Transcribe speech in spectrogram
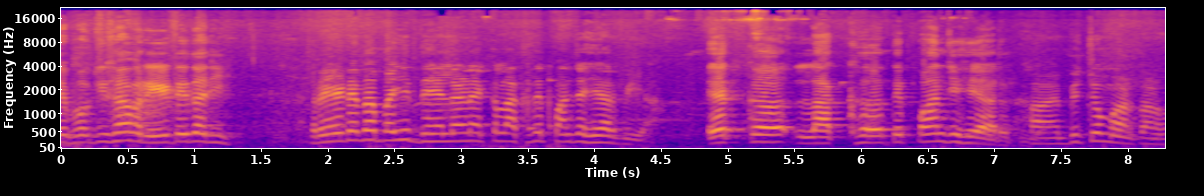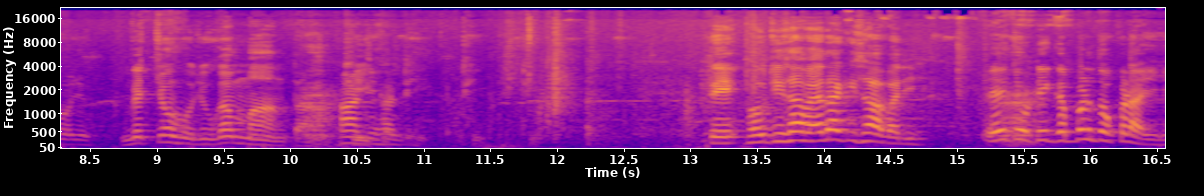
ਤੇ ਫੌਜੀ ਸਾਹਿਬ ਰੇਟ ਇਹਦਾ ਜੀ? ਰੇਟ ਇਹਦਾ ਜੀ ਦੇਣ ਲੈਣਾ 1 ਲੱਖ ਤੇ 5000 ਰੁਪਿਆ 1 ਲੱਖ ਤੇ 5000 ਰੁਪਏ ਹਾਂ ਵਿੱਚੋਂ ਮਾਨਤਾਨ ਹੋ ਜੂ। ਵਿੱਚੋਂ ਹੋ ਜਾਊਗਾ ਮਾਨਤਾ ਹਾਂਜੀ, ਠੀਕ ਆ, ਹਾਂਜੀ। ਠੀਕ ਠੀਕ ਠੀਕ ਤੇ ਫੌਜੀ ਸਾਹਿਬ ਇਹਦਾ ਕੀ ਹਿਸਾਬ ਆ ਜੀ? ਇਹ ਝੋਟੀ ਗੱਬਣ ਤੋਕੜਾ ਜੀ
